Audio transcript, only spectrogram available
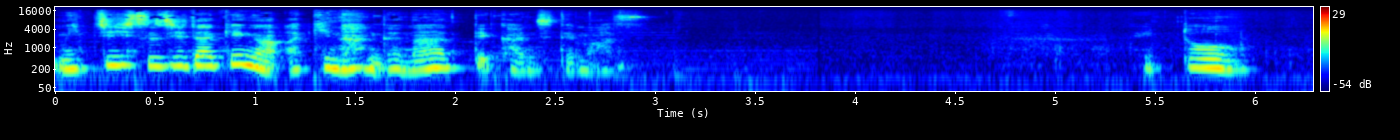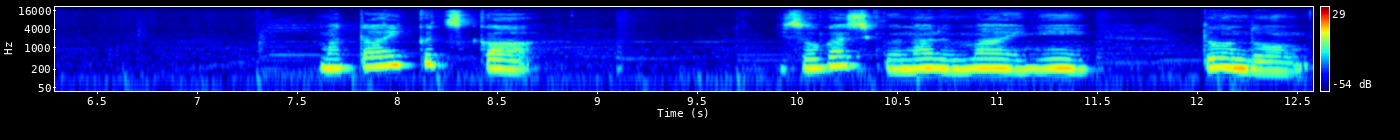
道筋だけが秋なんだなって感じてます。えっとまたいくつか忙しくなる前にどんどん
